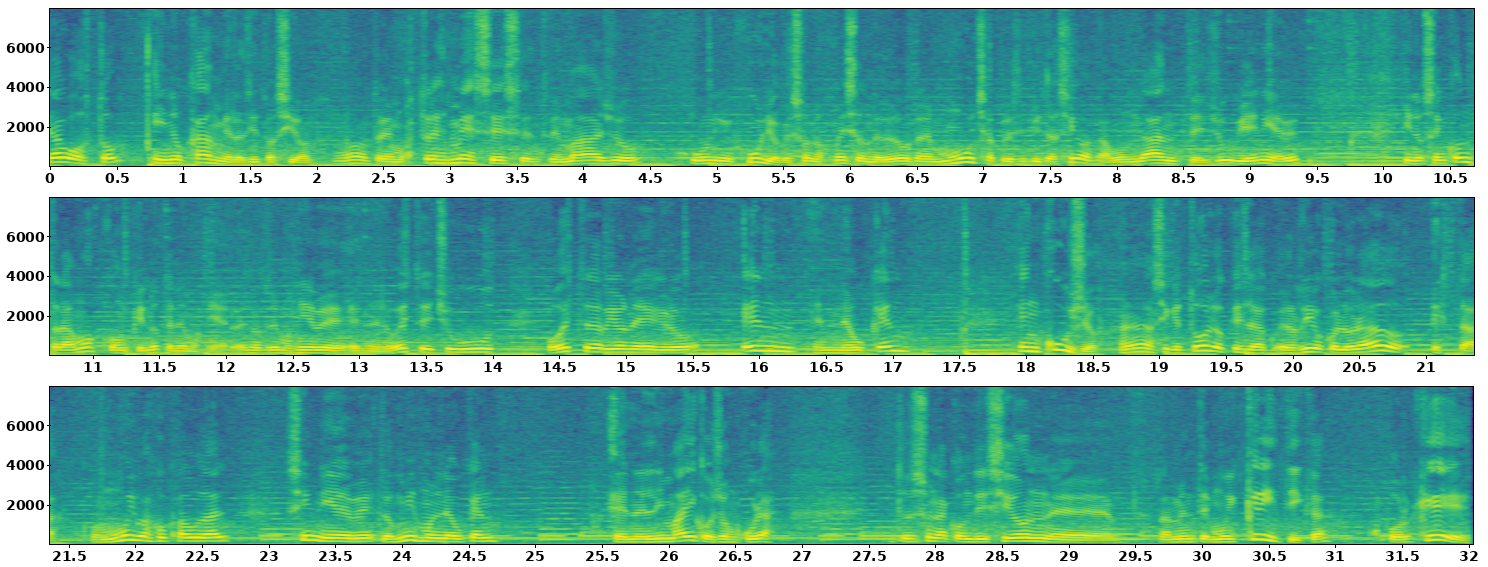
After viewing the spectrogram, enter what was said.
de agosto y no cambia la situación. ¿no? Tenemos tres meses entre mayo, junio y julio, que son los meses donde debemos tener mucha precipitación, abundante lluvia y nieve, y nos encontramos con que no tenemos nieve. No tenemos nieve en el oeste de Chubut, oeste de Río Negro, en, Neuquén, en Cuyo. ¿eh? Así que todo lo que es el río Colorado está con muy bajo caudal, sin nieve, lo mismo en Neuquén, en el Limay y Coyoncurá. Entonces es una condición eh, realmente muy crítica porque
